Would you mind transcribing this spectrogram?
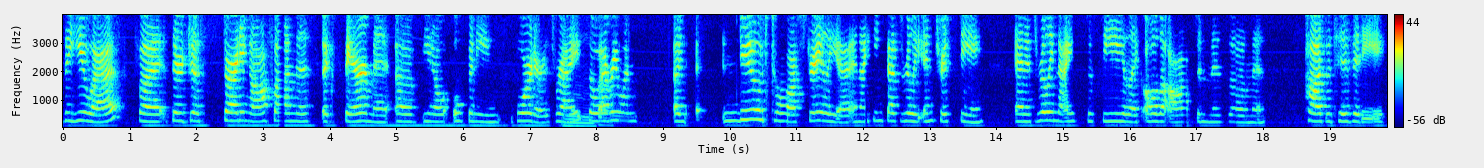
the U.S., but they're just starting off on this experiment of, you know, opening borders, right? Mm. So everyone's uh, new to Australia, and I think that's really interesting. And it's really nice to see like all the optimism and positivity.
